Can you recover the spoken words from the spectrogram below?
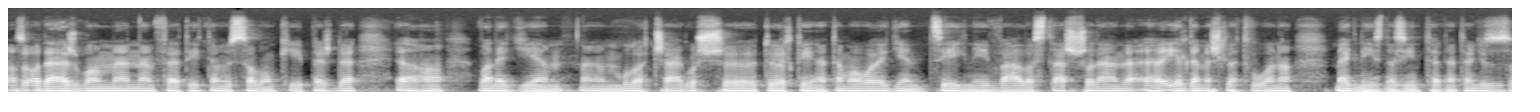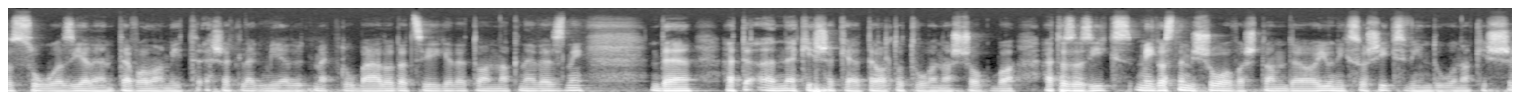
az adásban, mert nem feltétlenül szalonképes, de van egy ilyen mulatságos történetem, ahol egy ilyen cégnév választás során érdemes lett volna megnézni az interneten, hogy az a szó az jelente valamit, esetleg mielőtt megpróbálod a cégedet annak nevezni, de hát neki se kell tartott volna sokba. Hát az az X, még azt nem is olvastam, de a Unixos X Window-nak is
